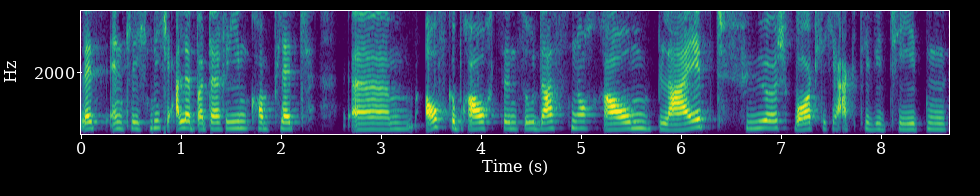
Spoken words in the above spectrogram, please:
letztendlich nicht alle Batterien komplett ähm, aufgebraucht sind, so dass noch Raum bleibt für sportliche Aktivitäten,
